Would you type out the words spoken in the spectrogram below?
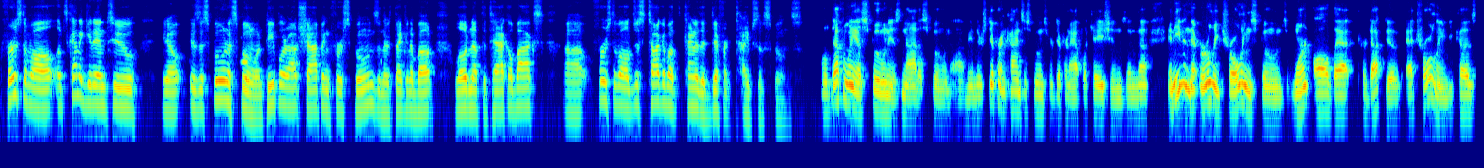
first of all, let's kind of get into, you know, is a spoon a spoon? When people are out shopping for spoons and they're thinking about loading up the tackle box, uh, first of all, just talk about kind of the different types of spoons. Well, definitely a spoon is not a spoon. I mean, there's different kinds of spoons for different applications, and uh, and even the early trolling spoons weren't all that productive at trolling because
